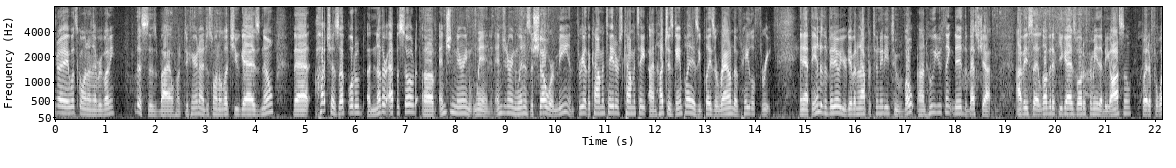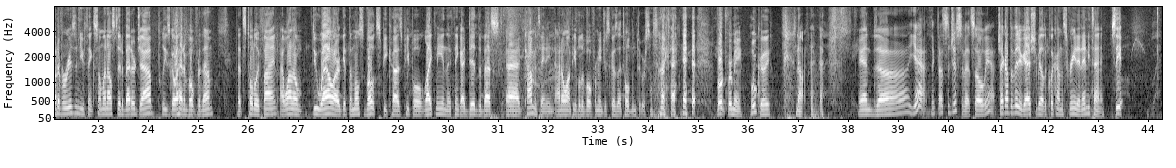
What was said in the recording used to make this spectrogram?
Hey, what's going on everybody? This is BioHunta here and I just want to let you guys know that Hutch has uploaded another episode of Engineering Win. And Engineering Win is the show where me and three other commentators commentate on Hutch's gameplay as he plays a round of Halo 3. And at the end of the video you're given an opportunity to vote on who you think did the best job. Obviously I'd love it if you guys voted for me, that'd be awesome. But if for whatever reason you think someone else did a better job, please go ahead and vote for them that's totally fine. I want to do well or get the most votes because people like me and they think I did the best at commentating. I don't want people to vote for me just because I told them to or something like that. vote for me. Okay. no. and uh, yeah, I think that's the gist of it. So yeah, check out the video, guys. Should be able to click on the screen at any time. See you.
